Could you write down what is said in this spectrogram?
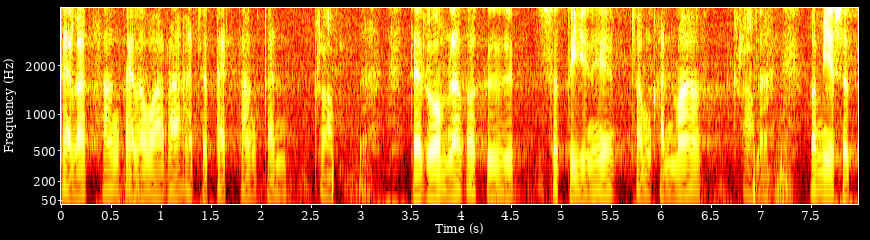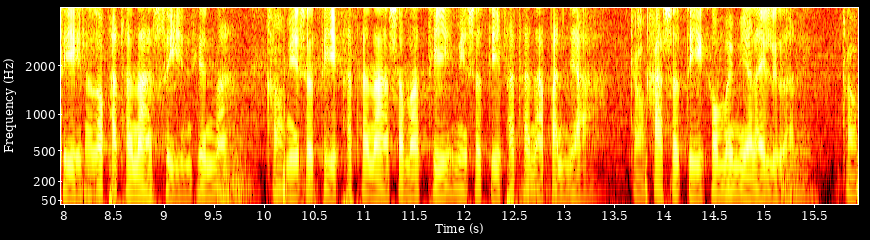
แต่ละครั้งแต่ละวาระอาจจะแตกต่างกันครับนะแต่รวมแล้วก็คือสตินี่สำคัญมากครับนะพอมีสติแล้วก็พัฒนาศีลขึ้นมาครับมีสติพัฒนาสมาธิ มีสติพัฒนาปัญญาครับขาดสติก็ไม่มีอะไรเหลือเลยครับ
